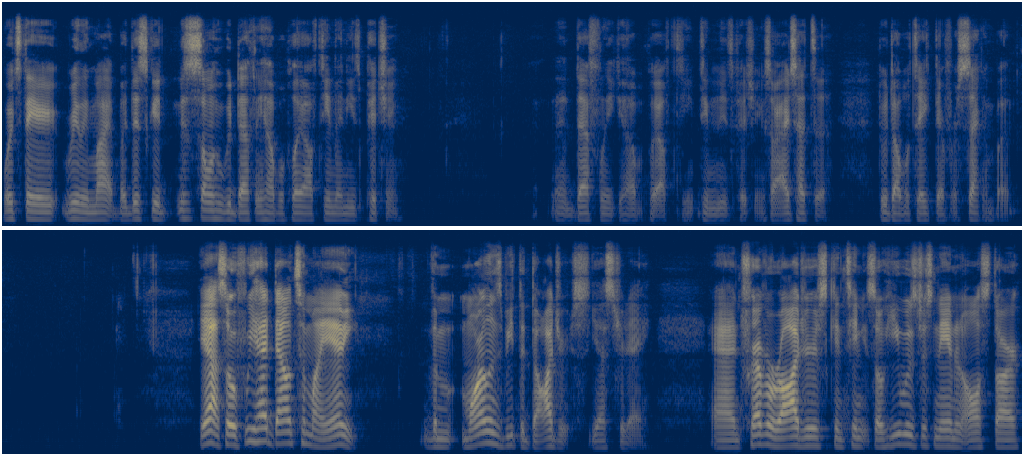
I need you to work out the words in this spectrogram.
which they really might. But this could this is someone who could definitely help a playoff team that needs pitching. And definitely can help a playoff team, team that needs pitching. So I just had to do a double take there for a second, but yeah. So if we head down to Miami, the Marlins beat the Dodgers yesterday, and Trevor Rogers continued. So he was just named an All Star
